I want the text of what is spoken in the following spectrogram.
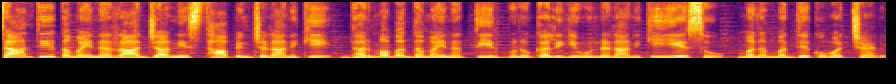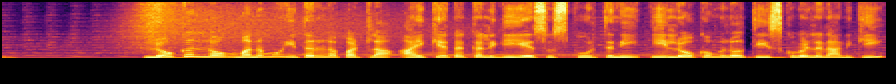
శాంతియుతమైన రాజ్యాన్ని స్థాపించడానికి ధర్మబద్ధమైన తీర్పును కలిగి ఉండడానికి యేసు మన మధ్యకు వచ్చాడు. లోకంలో మనము ఇతరుల పట్ల ఐక్యత కలిగి యేసు స్ఫూర్తిని ఈ లోకములో తీసుకువెళ్ళడానికి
